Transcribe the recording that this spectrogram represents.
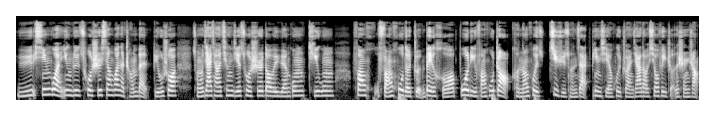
与新冠应对措施相关的成本，比如说从加强清洁措施到为员工提供防护防护的准备和玻璃防护罩，可能会继续存在，并且会转嫁到消费者的身上。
